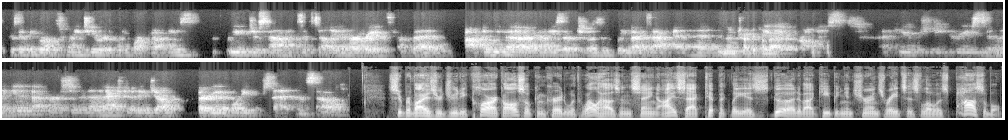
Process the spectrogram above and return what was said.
because I think we're over twenty-two or twenty-four counties, we've just found consistently that our rates have been, uh, and we've had other counties that have chosen to leave ISAC and then And then try to come back. get promised a huge decrease and they get it that first year, and then the next year they jump 30, 40 percent, and so. Supervisor Judy Clark also concurred with Wellhausen, saying ISAC typically is good about keeping insurance rates as low as possible.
